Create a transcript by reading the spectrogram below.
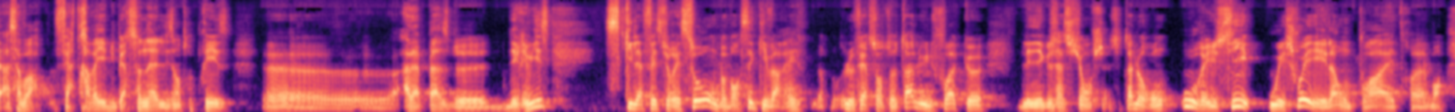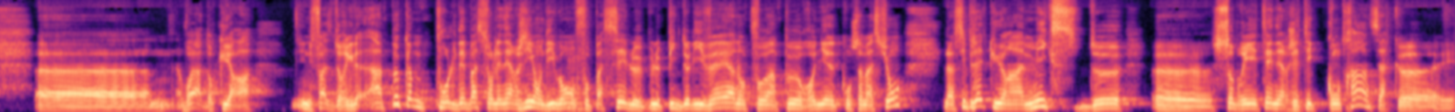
à savoir faire travailler du personnel des entreprises euh, à la place de des révises, ce qu'il a fait sur ESSO, on peut penser qu'il va le faire sur Total une fois que les négociations chez Total auront ou réussi ou échoué. Et là, on pourra être euh, bon. Euh, voilà, donc il y aura une phase de régla- un peu comme pour le débat sur l'énergie, on dit bon, faut passer le, le pic de l'hiver, donc faut un peu renier notre consommation. Là aussi, peut-être qu'il y aura un mix de euh, sobriété énergétique contrainte, c'est-à-dire que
